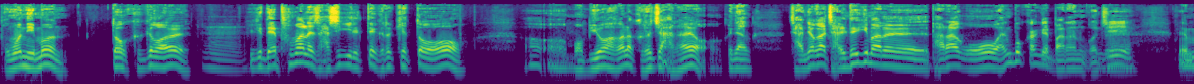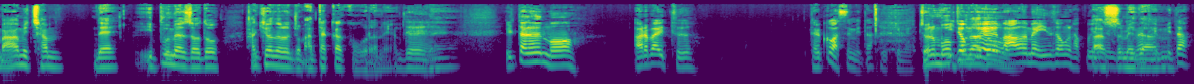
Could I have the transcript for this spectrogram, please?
부모님은 또 그걸 음. 이렇게 내 품 안에 자식일 때 그렇게 또, 어, 뭐 미워하거나 그러지 않아요. 그냥 자녀가 잘 되기만을 바라고 행복하길 바라는 거지. 네. 마음이 참, 네, 이쁘면서도 한켠으로는 좀 안타깝고 그러네요. 네. 일단은 뭐 아르바이트 될 것 같습니다. 느낌에. 저는 이 무엇보다도- 정도의 마음의 인성을 갖고 있는 맞습니다. 분이면 됩니다.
